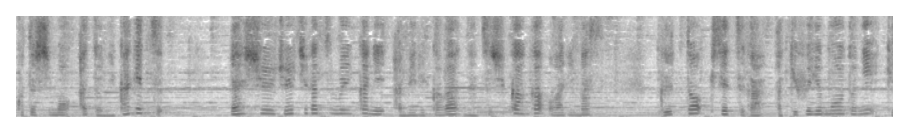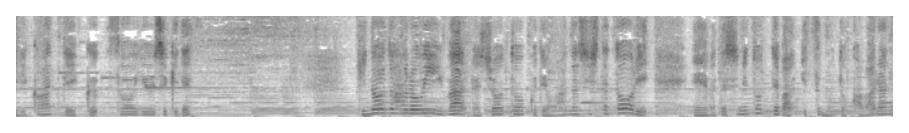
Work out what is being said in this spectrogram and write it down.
今年もあと2ヶ月。来週11月6日にアメリカは夏時間が終わります。ぐっと季節が秋冬モードに切り替わっていく、そういう時期です。昨日のハロウィーンはラジオトークでお話しした通り、えー、私にとってはいつもと変わらぬ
